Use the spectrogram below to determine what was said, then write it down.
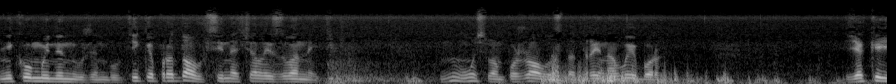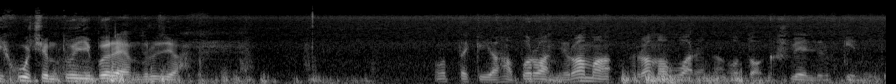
нікому й не нужен був. Тільки продав, всі почали дзвонити. Ну ось вам, пожалуйста, три на вибор. Який хочемо, то і беремо, друзі. От такий, ага, поранній. Рама, рама варена. Отак, швеллер вкинутий.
